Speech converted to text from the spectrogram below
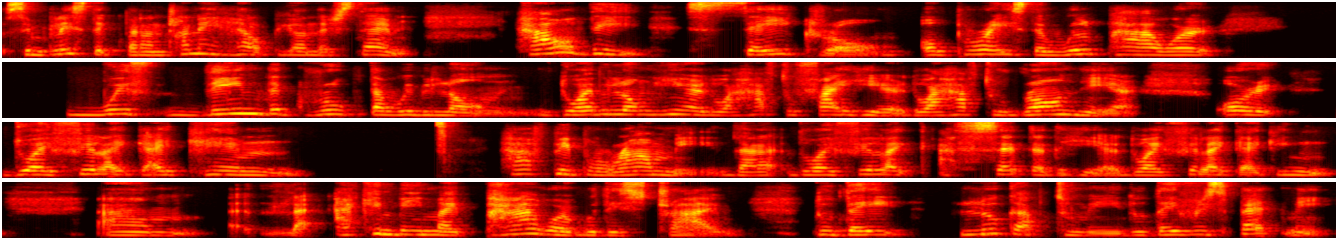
simplistic, but I'm trying to help you understand how the sacral operates the willpower within the group that we belong. Do I belong here? Do I have to fight here? Do I have to run here? Or do I feel like I can have people around me that do I feel like accepted here? Do I feel like I can um like I can be in my power with this tribe? Do they look up to me? Do they respect me?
